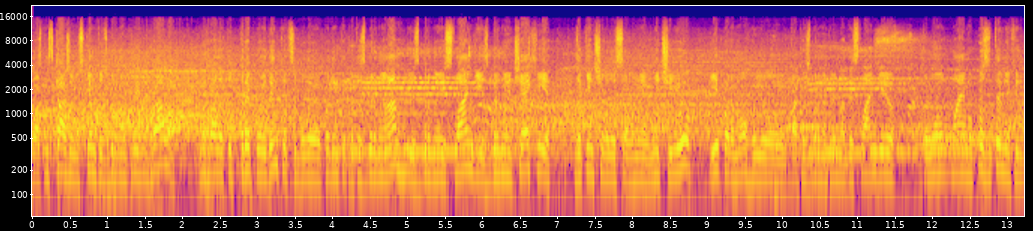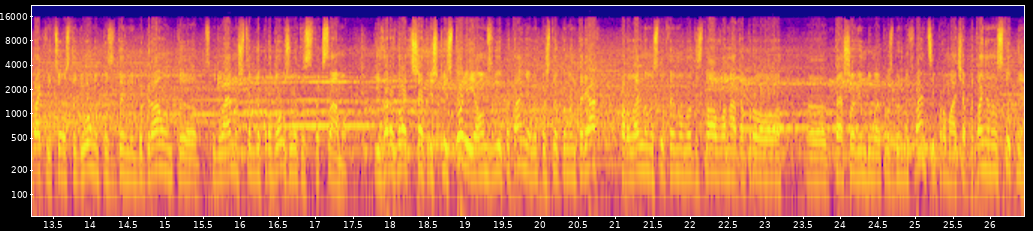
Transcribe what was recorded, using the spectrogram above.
власне скажемо, з ким тут збірна України грала. Ми грали тут три поєдинки. Це були поєдинки проти збірної Англії, збірної Ісландії, збірної Чехії. Закінчувалися вони в нічию і перемогою також збірної України над Ісландією. Тому маємо позитивний фідбек від цього стадіону, позитивний бекграунд. Е, Сподіваємося, що це буде продовжуватися так само. І зараз давайте ще трішки історії. Я вам задаю питання, ви пишете в коментарях. Паралельно ми слухаємо Владислава Ваната про е, те, що він думає про збірну Франції, про матч. А питання наступне:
